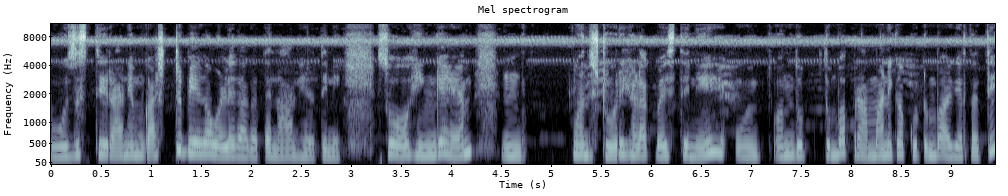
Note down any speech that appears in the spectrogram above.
ಪೂಜಿಸ್ತೀರಾ ನಿಮ್ಗೆ ಅಷ್ಟು ಬೇಗ ಒಳ್ಳೆಯದಾಗತ್ತೆ ನಾನು ಹೇಳ್ತೀನಿ. ಸೊ ಹೀಗೆ ಒಂದು ಸ್ಟೋರಿ ಹೇಳಕ್ಕೆ ಬಯಸ್ತೀನಿ. ಒಂದು ತುಂಬ ಪ್ರಾಮಾಣಿಕ ಕುಟುಂಬ ಆಗಿರ್ತೈತಿ.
